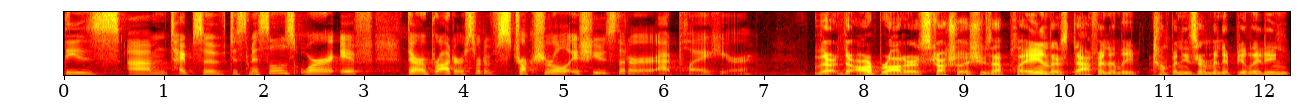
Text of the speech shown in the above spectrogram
these um, types of dismissals, or if there are broader sort of structural issues that are at play here there there are broader structural issues at play, and there's definitely companies are manipulating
